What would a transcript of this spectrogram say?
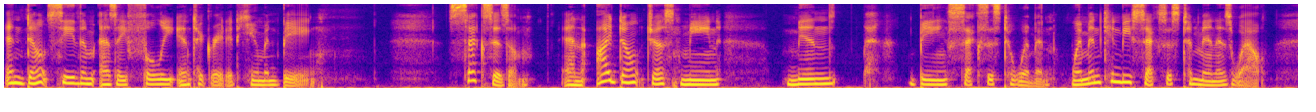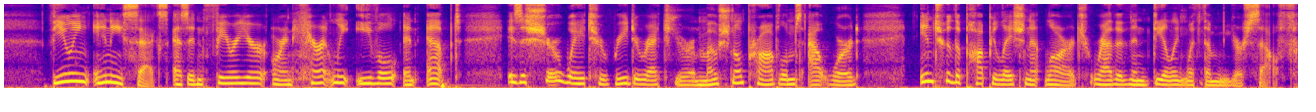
and don't see them as a fully integrated human being. Sexism, and I don't just mean men being sexist to women, women can be sexist to men as well. Viewing any sex as inferior or inherently evil and inept is a sure way to redirect your emotional problems outward into the population at large rather than dealing with them yourself.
